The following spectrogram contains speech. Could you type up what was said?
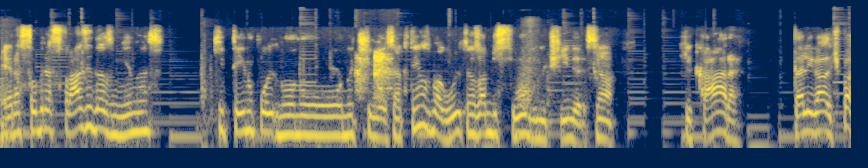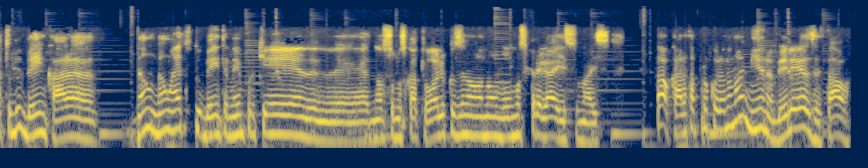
Era sobre as frases das minas que tem no, no, no, no Tinder. Assim, ó, que tem uns bagulhos, tem uns absurdos no Tinder, assim, ó. Que, cara, tá ligado? Tipo, ah, tudo bem, cara. Não, não é tudo bem também, porque é, nós somos católicos e não, não vamos pregar isso, mas. Tá, o cara tá procurando uma mina, beleza e tal.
